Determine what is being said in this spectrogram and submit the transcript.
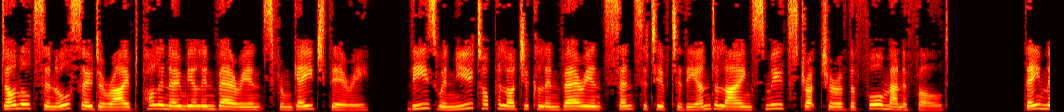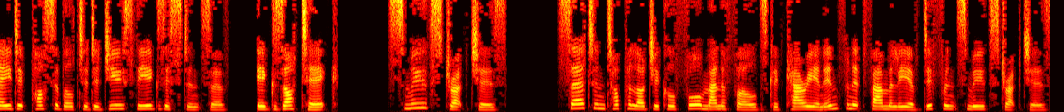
Donaldson also derived polynomial invariants from gauge theory. These were new topological invariants sensitive to the underlying smooth structure of the four-manifold. They made it possible to deduce the existence of exotic smooth structures, Certain topological four-manifolds could carry an infinite family of different smooth structures.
